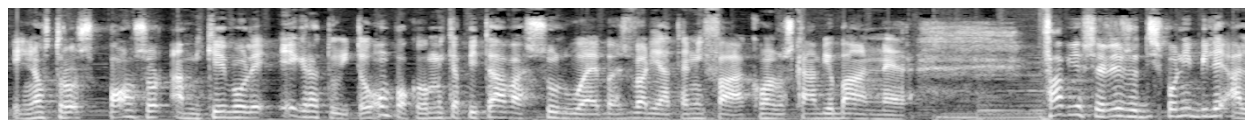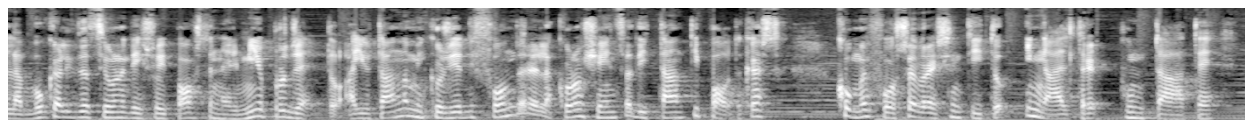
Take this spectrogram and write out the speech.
il nostro sponsor amichevole e gratuito, un po' come capitava sul web svariati anni fa con lo scambio banner. Fabio si è reso disponibile alla vocalizzazione dei suoi post nel mio progetto, aiutandomi così a diffondere la conoscenza di tanti podcast come forse avrai sentito in altre puntate.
